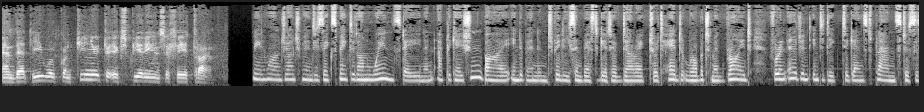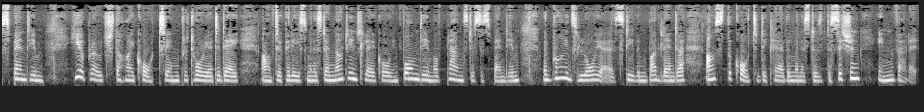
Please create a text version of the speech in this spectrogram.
and that he will continue to experience a fair trial. Meanwhile, judgment is expected on Wednesday in an application by Independent Police Investigative Directorate head Robert McBride for an urgent interdict against plans to suspend him. He approached the High Court in Pretoria today after Police Minister Nathi Nhleko informed him of plans to suspend him. McBride's lawyer, Steven Budlender, asked the court to declare the minister's decision invalid.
